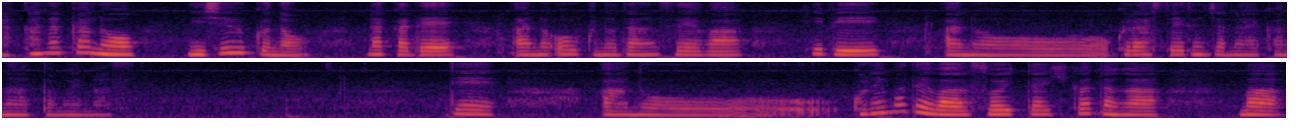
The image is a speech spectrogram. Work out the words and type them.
なかなかの二重苦の中であの多くの男性は日々あの暮らしているんじゃないかなと思います。であのこれまではそういった生き方がま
